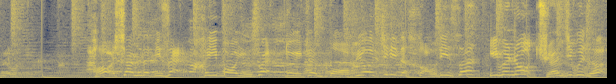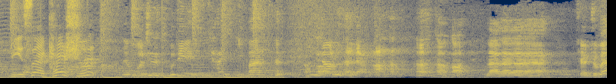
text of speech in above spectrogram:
没问题。好，下面的比赛，黑豹影帅对阵保镖基地的扫地僧，一分钟拳击规则，比赛开始。我这个徒弟他一般，你让着他点啊啊好，来来来来，先准备，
